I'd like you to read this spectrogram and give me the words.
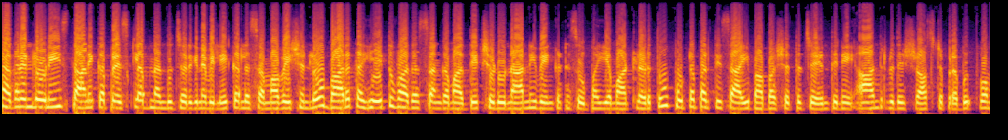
నగరంలోని స్థానిక ప్రెస్ క్లబ్ నందు జరిగిన విలేకరుల సమావేశంలో భారత హేతువాద సంఘం అధ్యక్షుడు నాని వెంకట సుబ్బయ్య మాట్లాడుతూ పుట్టపర్తి సాయిబాబా శత జయంతిని ఆంధ్రప్రదేశ్ రాష్ట్ర ప్రభుత్వం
